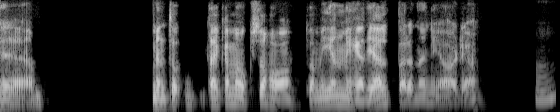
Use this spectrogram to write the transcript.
Eh, men to, där kan man också ha, ta med en medhjälpare när ni gör det. Mm.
